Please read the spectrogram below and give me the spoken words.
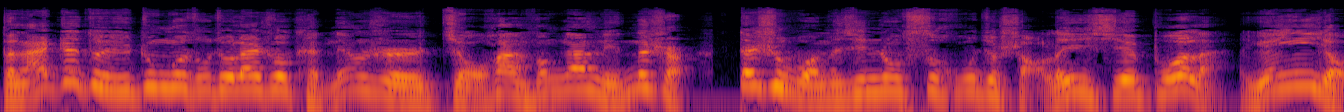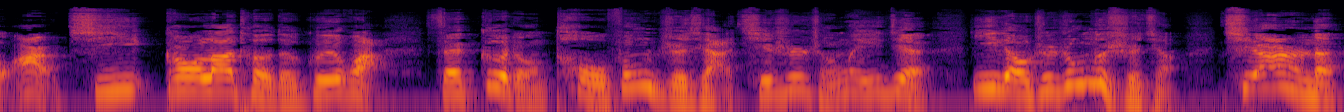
本来这对于中国足球来说肯定是久旱逢甘霖的事儿，但是我们心中似乎就少了一些波澜。原因有二：其一，高拉特的规划在各种透风之下，其实成了一件意料之中的事情。其二呢，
